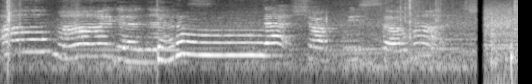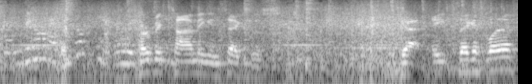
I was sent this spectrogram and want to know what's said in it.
Oh my goodness. Ta-da! That shocked me so much. Perfect timing in Texas. Got eight seconds left,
